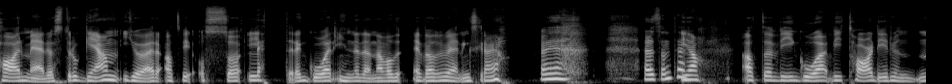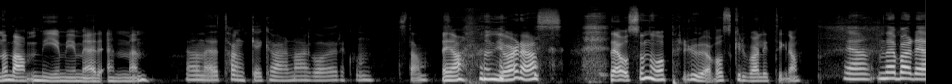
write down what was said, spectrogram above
har mer østrogen, gjør at vi også lettere går inn i den evalu evalueringsgreia. Oh, ja. Er det sant, ja? Ja. At vi går Vi tar de rundene da mye, mye mer enn menn. ja den tankekverna går konstant. Ja, hun gjør det, ass. Det er også noe å prøve å skru av lite grann. Ja, men det er bare det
